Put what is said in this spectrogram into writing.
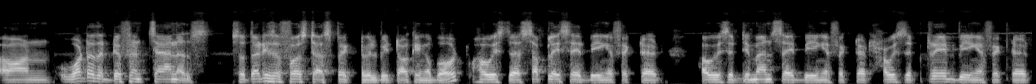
on what are the different channels. So that is the first aspect we'll be talking about. How is the supply side being affected? How is the demand side being affected? How is the trade being affected?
